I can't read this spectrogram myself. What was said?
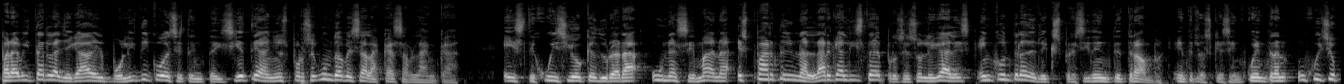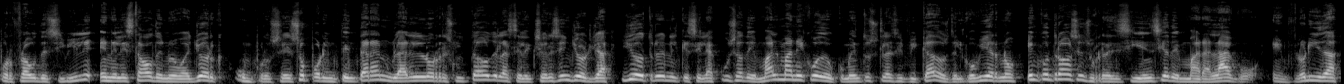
para evitar la llegada del político de 77 años por segunda vez a la Casa Blanca. Este juicio, que durará una semana, es parte de una larga lista de procesos legales en contra del expresidente Trump, entre los que se encuentran un juicio por fraude civil en el estado de Nueva York, un proceso por intentar anular los resultados de las elecciones en Georgia y otro en el que se le acusa de mal manejo de documentos clasificados del gobierno encontrados en su residencia de Mar-a-Lago, en Florida,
